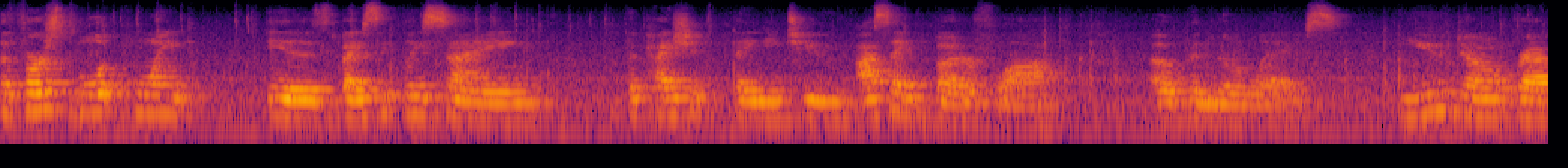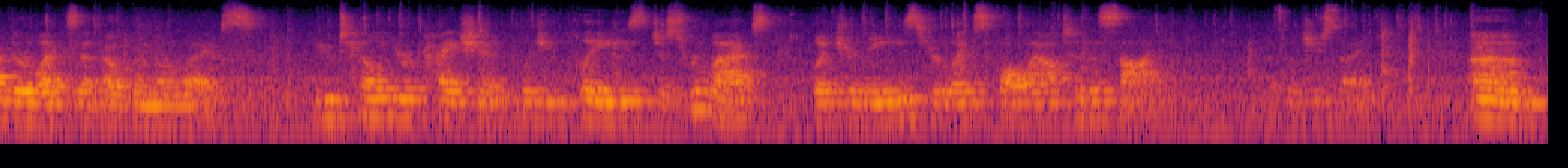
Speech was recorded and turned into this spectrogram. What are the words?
The first bullet point is basically saying the patient, they need to, I say butterfly, open their legs. You don't grab their legs and open their legs. You tell your patient, would you please just relax, let your knees, your legs fall out to the side. That's what you say. Um,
